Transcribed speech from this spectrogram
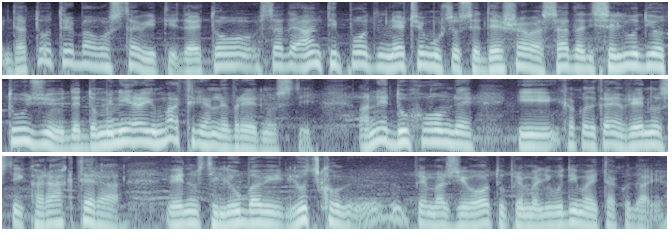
da to treba ostaviti, da je to sada antipod nečemu što se dešava sada, da se ljudi otuđuju, da dominiraju materijalne vrednosti, a ne duhovne i, kako da kažem, vrednosti karaktera, vrednosti ljubavi, ljudskog e, prema životu, prema ljudima i tako dalje.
